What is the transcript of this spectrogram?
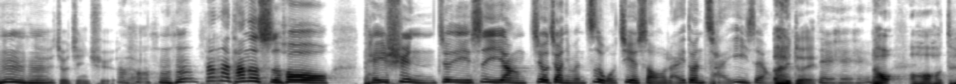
嗯哼，对，就进去了。嗯哼，哼那他那时候培训就也是一样，就叫你们自我介绍，来一段才艺这样。哎，对，嘿嘿嘿。然后哦，对，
